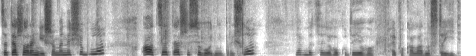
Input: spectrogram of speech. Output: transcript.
Це те, що раніше в мене ще було. А, це те, що сьогодні прийшло. Як би це його, куди його? Хай поки ладно стоїть.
